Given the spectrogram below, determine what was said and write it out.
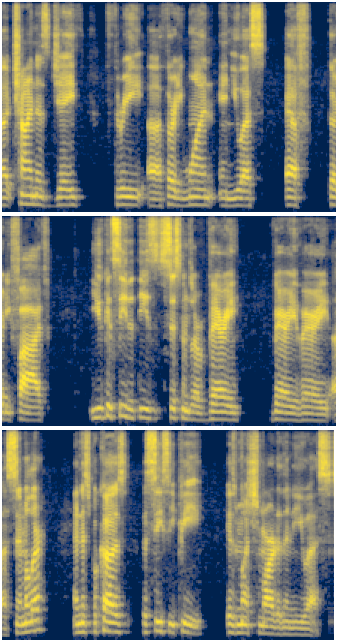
uh, China's J331 uh, and US F35. You can see that these systems are very, very, very uh, similar and it's because the CCP is much smarter than the US.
